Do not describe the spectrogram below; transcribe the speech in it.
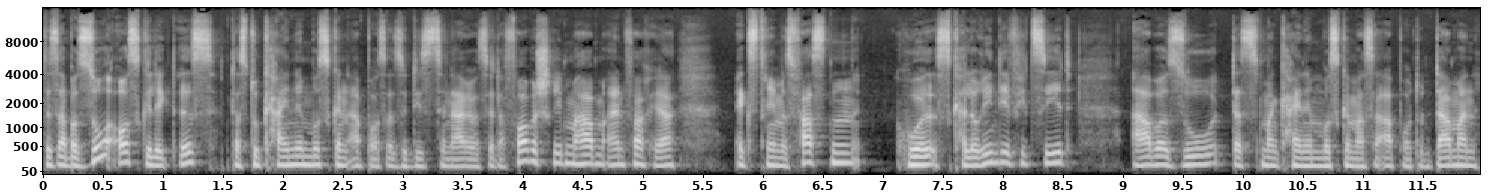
das aber so ausgelegt ist, dass du keine Muskeln abbaust. Also dieses Szenario, was wir davor beschrieben haben, einfach, ja, extremes Fasten, hohes Kaloriendefizit, aber so, dass man keine Muskelmasse abbaut. Und da man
